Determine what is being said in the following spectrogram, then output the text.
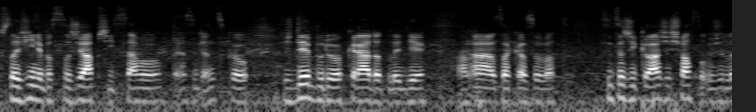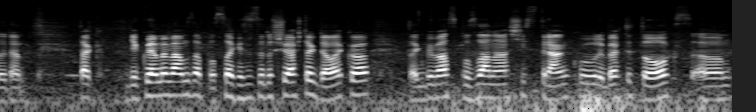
složí nebo složila přísahu prezidentskou, vždy budu okrádat lidi Ano. a zakazovat. Sice říkala, že šla sloužit lidem. Tak děkujeme vám za poslech. Jestli jste došli až tak daleko, tak by vás pozval na naší stránku Liberty Talks. Um,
